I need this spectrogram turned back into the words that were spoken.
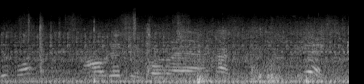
This one? Now this is for Uh, yes.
